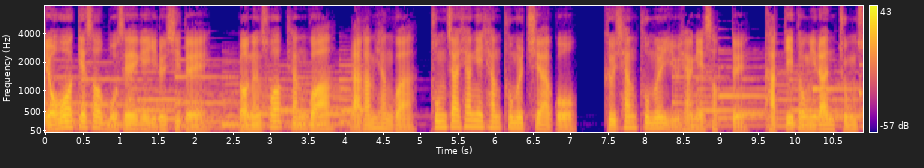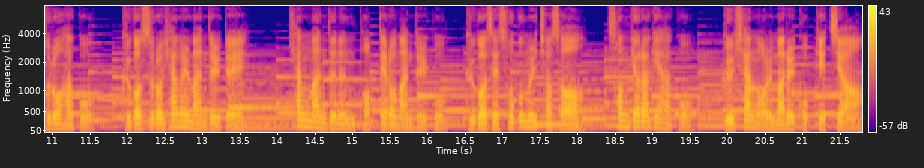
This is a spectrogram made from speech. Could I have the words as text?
여호와께서 모세에게 이르시되 너는 소합향과 나감향과 풍자향의 향품을 취하고 그 향품을 유향에 섞되 각기 동일한 중수로 하고 그것으로 향을 만들되 향 만드는 법대로 만들고 그것에 소금을 쳐서 성결하게 하고 그 향 얼마를 곱게 찌어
